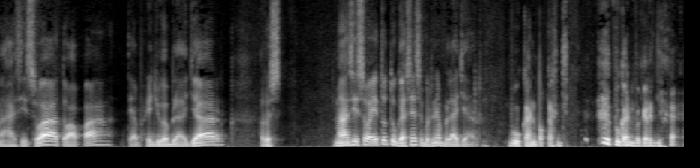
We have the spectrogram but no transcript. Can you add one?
mahasiswa atau apa, tiap hari juga belajar, harus mahasiswa itu tugasnya sebenarnya belajar, bukan pekerja. bukan bekerja.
